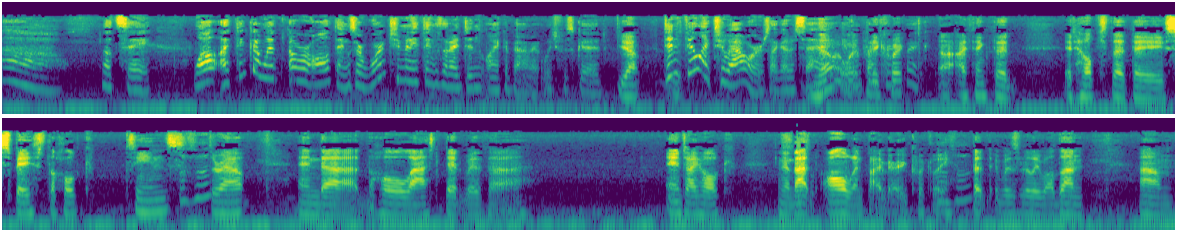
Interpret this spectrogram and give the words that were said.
Oh, let's see. Well, I think I went over all things. There weren't too many things that I didn't like about it, which was good. Yeah. Didn't feel like two hours. I got to say. No, it It went by pretty quick. Uh, I think that it helped that they spaced the Hulk scenes Mm-hmm. throughout, and uh, the whole last bit with uh, anti-Hulk. You know that all went by very quickly, Mm-hmm. but it was really well done. Um,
